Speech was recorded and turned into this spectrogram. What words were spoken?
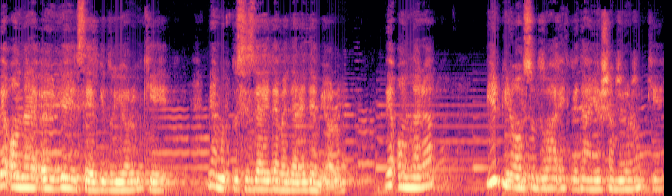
Ve onlara öyle sevgi duyuyorum ki ne mutlu sizlere demeden edemiyorum. Ve onlara bir gün olsun dua etmeden yaşamıyorum ki.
